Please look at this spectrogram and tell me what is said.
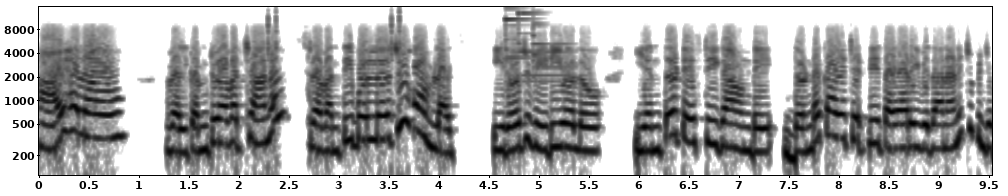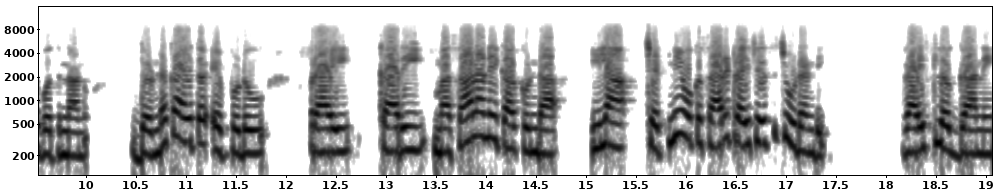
Hi hello welcome to our channel Sravanthi Bolloju home vlogs ఈ రోజు వీడియోలో ఎంతో టేస్టీగా ఉండే దొండకాయ చట్నీ తయారీ విధానాన్ని చూపించబోతున్నాను. దొండకాయతో ఎప్పుడు ఫ్రై కర్రీ మసాలానే కాకుండా ఇలా చట్నీ ఒకసారి ట్రై చేసి చూడండి. రైస్లోకి కానీ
